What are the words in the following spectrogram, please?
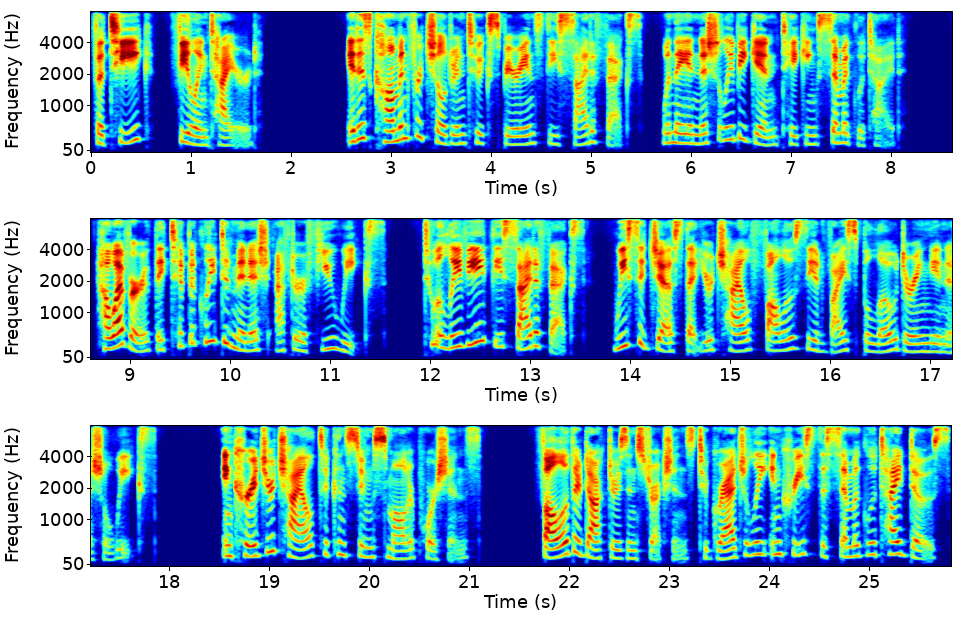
Fatigue, feeling tired. It is common for children to experience these side effects when they initially begin taking semaglutide. However, they typically diminish after a few weeks. To alleviate these side effects, we suggest that your child follows the advice below during the initial weeks. Encourage your child to consume smaller portions. Follow their doctor's instructions to gradually increase the semaglutide dose,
